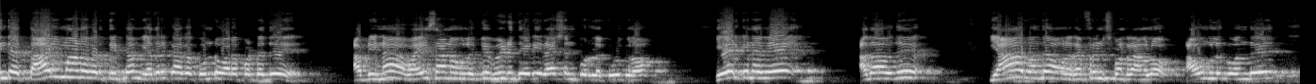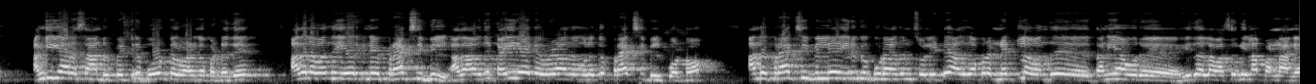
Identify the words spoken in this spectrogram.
இந்த தாய் மாணவர் திட்டம் எதற்காக கொண்டு வரப்பட்டது? அப்படின்னா வயசானவங்களுக்கு வீடு தேடி ரேஷன் பொருளை கொடுக்குறோம். ஏற்கனவே அதாவது யார் வந்து அவங்கள ரெஃபரன்ஸ் பண்றாங்களோ அவங்களுக்கு வந்து அங்கீகார சான்று பெற்று பொருட்கள் வழங்கப்பட்டது. அதுல வந்து ஏற்கனவே பிராக்சி பில் அதாவது கைரேகை விழாதவங்களுக்கு பிராக்சி பில் போட்டோம். அந்த பிராக்சி பில்லே இருக்கக்கூடாதுன்னு சொல்லிட்டு அதுக்கப்புறம் நெட்ல வந்து தனியா ஒரு இதெல்லாம் வசதியெல்லாம் பண்ணாங்க.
